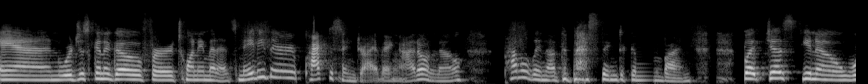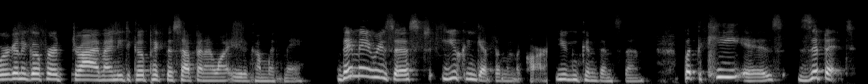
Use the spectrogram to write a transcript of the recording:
And we're just going to go for 20 minutes. Maybe they're practicing driving. I don't know. Probably not the best thing to combine. But just, you know, we're going to go for a drive. I need to go pick this up and I want you to come with me. They may resist. You can get them in the car. You can convince them. But the key is zip it.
